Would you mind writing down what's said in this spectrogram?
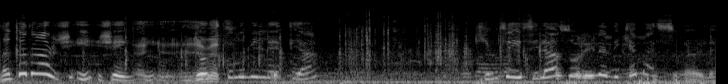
Ne kadar şey, şey evet. coşkulu millet ya. Kimseyi silah zoruyla dikemezsin öyle.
